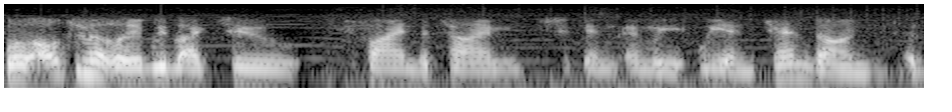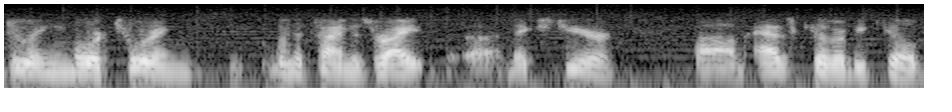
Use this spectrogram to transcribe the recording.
Well, ultimately, we'd like to find the time, to, and, and, we, we intend on doing more touring when the time is right uh, next year um, as Killer Be Killed.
